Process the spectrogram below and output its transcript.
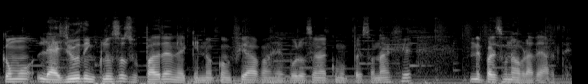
cómo le ayuda incluso su padre en el que no confiaba a evolucionar como personaje, me parece una obra de arte.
